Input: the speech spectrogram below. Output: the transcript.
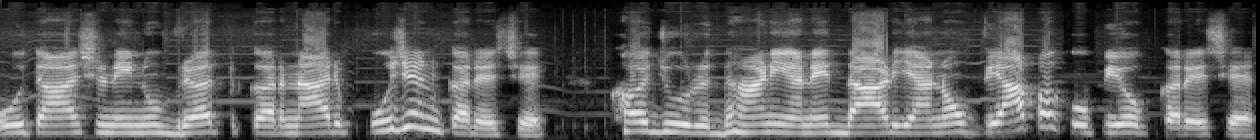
ઉતાશણીનું વ્રત કરનાર પૂજન કરે છે. ખજૂર, ધાણી અને દાળિયાનો વ્યાપક ઉપયોગ કરે છે.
